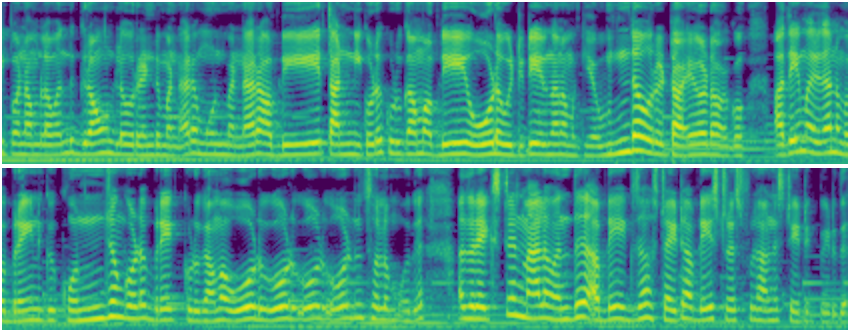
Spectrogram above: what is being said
இப்போ நம்மளை வந்து கிரவுண்டில் ஒரு ரெண்டு மணி நேரம் மூணு மணி நேரம் அப்படியே தண்ணி கூட கொடுக்காமல் அப்படியே ஓட விட்டுட்டே இருந்தால் நமக்கு எந்த ஒரு டயர்ட் ஆகும். அதே மாதிரி தான் நம்ம பிரெயினுக்கு கொஞ்சம் கூட பிரேக் கொடுக்காம ஓடு ஓடு ஓடு ஓடுன்னு சொல்லும் போது அது ஒரு எக்ஸ்டென்ட் மேலே வந்து அப்படியே எக்ஸாஸ்ட் ஆகிட்டு அப்படியே ஸ்ட்ரெஸ்ஃபுல்லான ஸ்டேட்டுக்கு போயிடுது.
